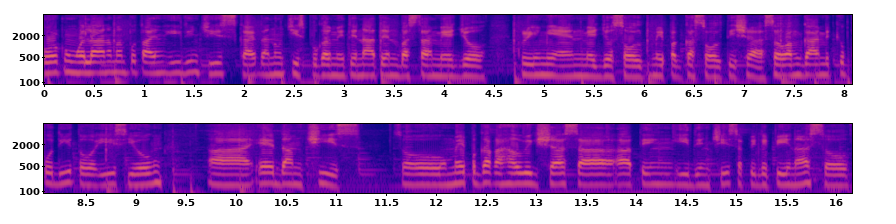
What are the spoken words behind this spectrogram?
or kung wala naman po tayong Eden cheese, kahit anong cheese po gamitin natin basta medyo creamy and medyo salt, may pagka-salty siya. So ang gamit ko po dito is yung uh, Edam cheese. So may pagkakahawig siya sa ating Eden cheese sa Pilipinas. So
